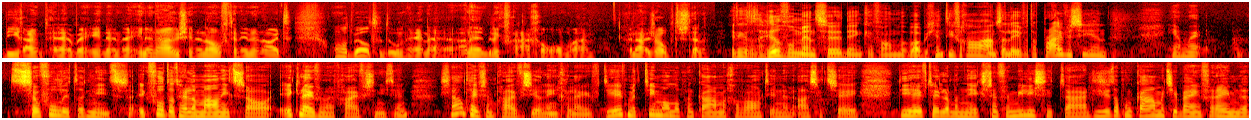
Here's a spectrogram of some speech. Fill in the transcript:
die ruimte hebben in hun, in hun huis, in hun hoofd en in hun hart om dat wel te doen. En aan hen wil ik vragen om hun huis open te stellen. Ik denk dat heel veel mensen denken van waar begint die vrouw aan? Ze levert haar privacy in. Ja, maar zo voel ik dat niet. Ik voel dat helemaal niet zo. Ik lever mijn privacy niet in. Saad heeft zijn privacy alleen geleverd. Die heeft met tien man op een kamer gewoond in de AZC. Die heeft helemaal niks. Zijn familie zit daar. Die zit op een kamertje bij een vreemde.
